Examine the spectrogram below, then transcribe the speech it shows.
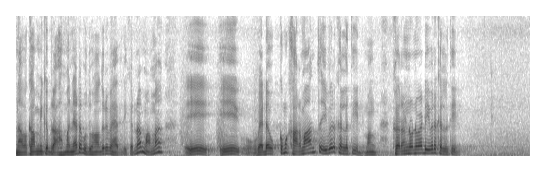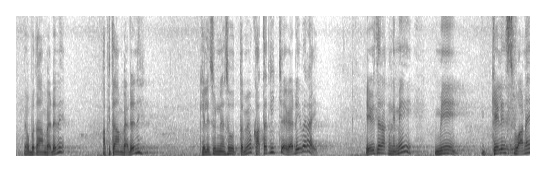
නවකම්මික බ්‍රාහමණයට බුදුහාඳුර පැහැදිලි කරනවා මම ඒ ඒ වැඩ ඔක්කොම කර්මාන්ත ඉවර කරලා තියෙන්නේ. මං කරන්න ඕන වැඩ ඉවර කරලා තියෙන්නේ. ඔබ තාම වැඩනේ. අපි තාම වැඩනේ. කෙලෙසුන් නැස උත්තමයෝ කතකිච්ච වැඩ ඉවරයි. ඒ විතරක් නෙමෙයි මේ කෙලෙස් වනය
